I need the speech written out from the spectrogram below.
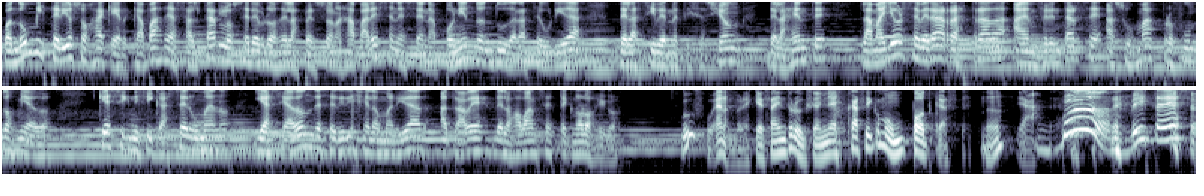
Cuando un misterioso hacker capaz de asaltar los cerebros de las personas aparece en escena poniendo en duda la seguridad de la cibernetización de la gente, la mayor se verá arrastrada a enfrentarse a sus más profundos miedos, qué significa ser humano y hacia dónde se dirige la humanidad a través de los avances tecnológicos. Uf, bueno, pero es que esa introducción ya es casi como un podcast, ¿no? Ya. ¡Bum! ¿Viste eso?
